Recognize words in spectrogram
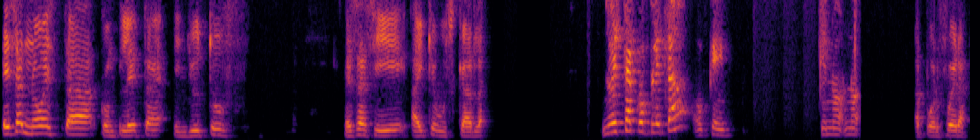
esa no está completa en YouTube. Esa sí, hay que buscarla. ¿No está completa? Ok. Que no, no por fuera.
